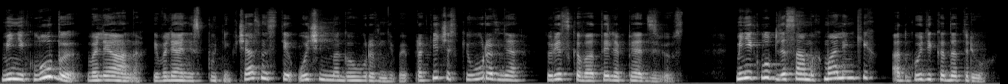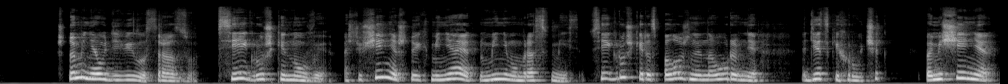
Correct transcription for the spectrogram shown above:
Мини-клубы в Алианах и в Алиане Спутник, в частности, очень многоуровневые, практически уровня турецкого отеля 5 звезд. Мини-клуб для самых маленьких от годика до трех. Что меня удивило сразу? Все игрушки новые. Ощущение, что их меняют ну, минимум раз в месяц. Все игрушки расположены на уровне детских ручек. Помещение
